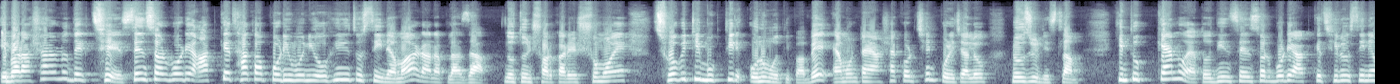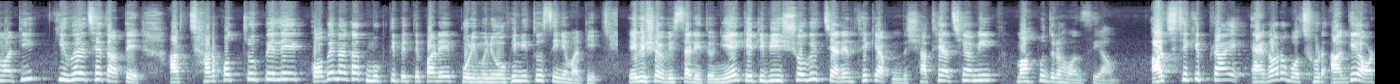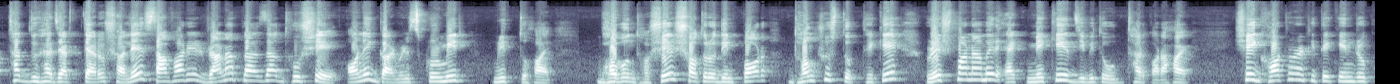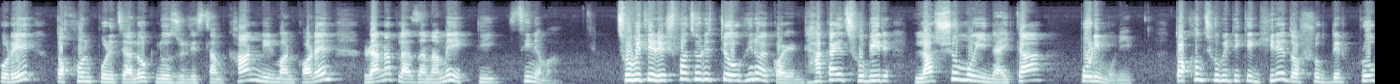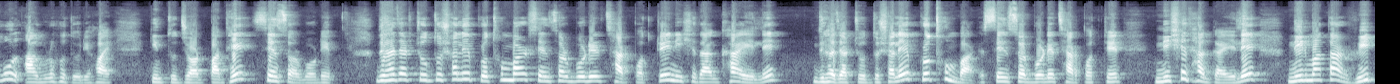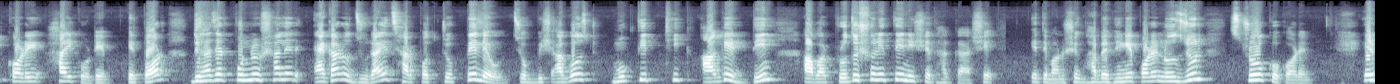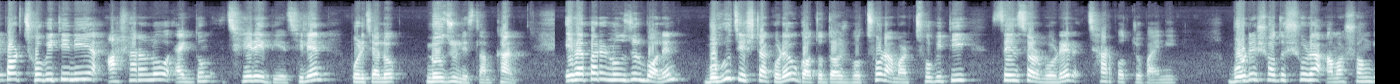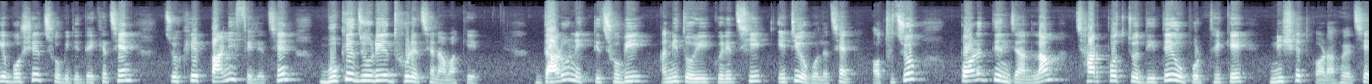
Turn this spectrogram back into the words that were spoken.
এবার আশার আলো দেখছে সেন্সর বোর্ডে আটকে থাকা পরিমণি অভিনীত সিনেমা রানা প্লাজা। নতুন সরকারের সময়ে ছবিটি মুক্তির অনুমতি পাবে এমনটাই আশা করছেন পরিচালক নজরুল ইসলাম। কিন্তু কেন এতদিন সেন্সর বোর্ডে আটকে ছিল সিনেমাটি? কি হয়েছে তাতে? আর ছাড়পত্র পেলে কবে নাগাদ মুক্তি পেতে পারে পরিমণি অভিনীত সিনেমাটি? এ বিষয়ে বিস্তারিত নিয়ে কেটিভি শোবিজ চ্যানেল থেকে আপনাদের সাথে আছি আমি মাহমুদ রহমান সিয়াম। আজ থেকে প্রায় এগারো বছর আগে, অর্থাৎ দু হাজার তেরো সালে, সাভারের রানা প্লাজা ধসে অনেক গার্মেন্টস কর্মীর মৃত্যু হয়। ভবন ধসের সতেরো দিন পর ধ্বংসস্তূপ থেকে রেশমা নামের এক মেয়েকে জীবিত উদ্ধার করা হয়। সেই ঘটনাটিতে কেন্দ্র করে তখন পরিচালক নজরুল ইসলাম খান নির্মাণ করেন রানা প্লাজা নামে একটি সিনেমা। ছবিতে রেশমা চরিত্রে অভিনয় করেন ঢাকায় ছবির লাস্যময়ী নায়িকা পরিমণি। তখন ছবিটিকে ঘিরে দর্শকদের প্রবল আগ্রহ তৈরি হয়, কিন্তু জট বাঁধে সেন্সর বোর্ডে। দু হাজার চোদ্দ সালে প্রথমবার সেন্সর বোর্ডের ছাড়পত্রে নিষেধাজ্ঞা এলে দু হাজার চোদ্দ সালে প্রথমবার সেন্সর বোর্ডের ছাড়পত্রের নিষেধাজ্ঞা এলে নির্মাতা রিট করে হাইকোর্টে। এরপর দুই হাজার পনেরো সালের এগারো জুলাই ছাড়পত্র পেলেও চব্বিশ আগস্ট মুক্তির ঠিক আগের দিন আবার প্রদর্শনীতে নিষেধাজ্ঞা আসে। এতে মানসিকভাবে ভেঙে পড়ে নজরুল স্ট্রোকও করেন। এরপর ছবিটি নিয়ে আশার আলো একদম ছেড়ে দিয়েছিলেন পরিচালক নজরুল ইসলাম খান। এ ব্যাপারে নজরুল বলেন, বহু চেষ্টা করেও গত দশ বছর আমার ছবিটি সেন্সর বোর্ডের ছাড়পত্র পায়নি। বোর্ডের সদস্যরা আমার সঙ্গে বসে ছবিটি দেখেছেন, চোখে পানি ফেলেছেন, বুকে জড়িয়ে ধরেছেন আমাকে। দারুণ একটি ছবি আমি তৈরি করেছি, এটিও বলেছেন। অথচ পরের দিন জানলাম, ছাড়পত্র দিতে উপর থেকে নিষেধ করা হয়েছে।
